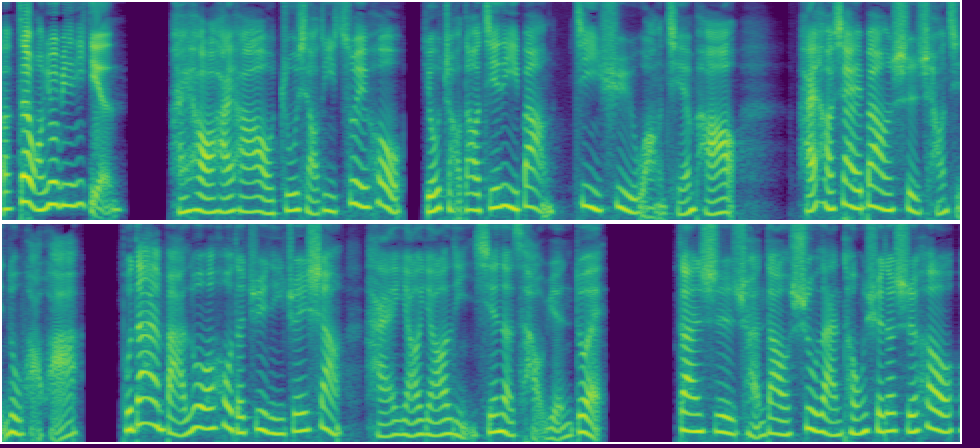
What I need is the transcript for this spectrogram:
呃，再往右边一点。”还好，还好，猪小弟最后有找到接力棒，继续往前跑。还好，下一棒是长颈鹿华华，不但把落后的距离追上，还遥遥领先了草原队。但是传到树懒同学的时候，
